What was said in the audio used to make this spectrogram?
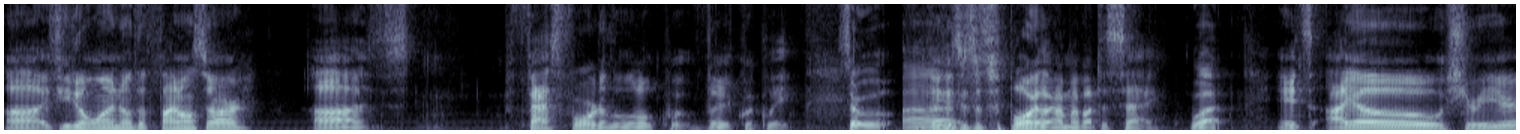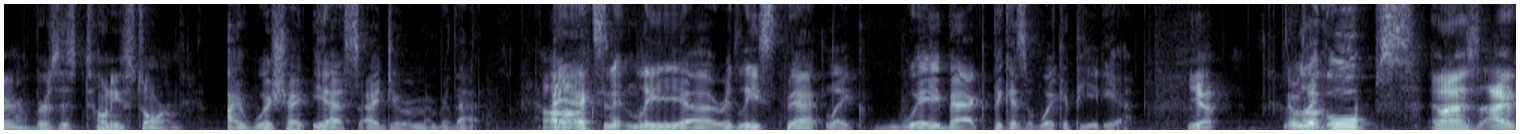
Uh, if you don't want to know the finals are, uh, fast forward a little qu- very quickly So uh, because this is a spoiler. I'm about to say what? it's Io Shirai versus Toni Storm. I wish I yes I do remember that. Uh, I accidentally uh, released that like way back because of Wikipedia. Yep. I was like, oops. And I, was, I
